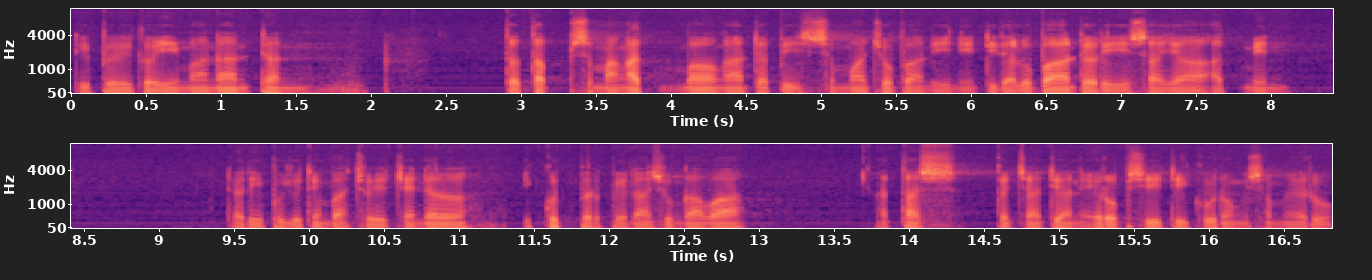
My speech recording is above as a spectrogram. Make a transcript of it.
diberi keimanan dan tetap semangat menghadapi semua cobaan ini. Tidak lupa dari saya admin dari Buyut Mbah Channel ikut berbela sungkawa atas kejadian erupsi di Gunung Semeru.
